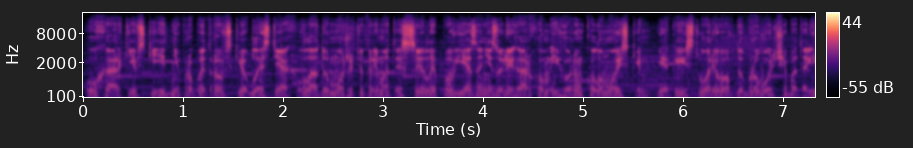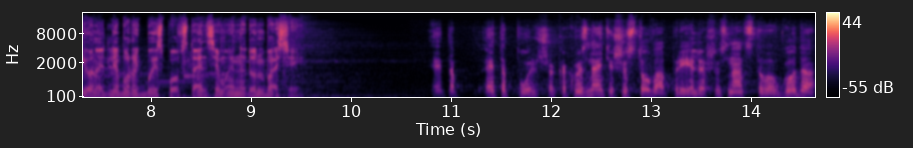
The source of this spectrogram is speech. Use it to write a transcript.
У Харківській і Дніпропетровській областях владу можуть отримати сили, пов'язані з олігархом Ігорем Коломойським, який створював добровольчі батальйони для боротьби з повстанцями на Донбасі. Это, это Польша. Как вы знаете, 6 апреля 2016 года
